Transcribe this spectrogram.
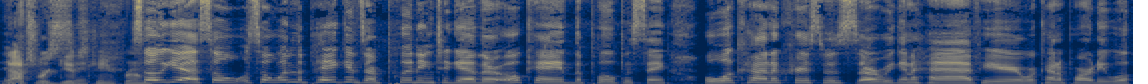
That's where gifts came from. So yeah, so so when the pagans are putting together, okay, the Pope is saying, well, what kind of Christmas are we gonna have here? What kind of party? Well,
